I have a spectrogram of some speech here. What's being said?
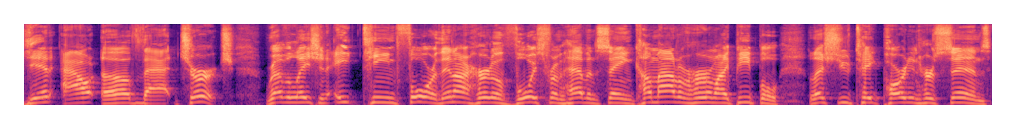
Get out of that church. Revelation 18 4. Then I heard a voice from heaven saying, Come out of her, my people, lest you take part in her sins,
